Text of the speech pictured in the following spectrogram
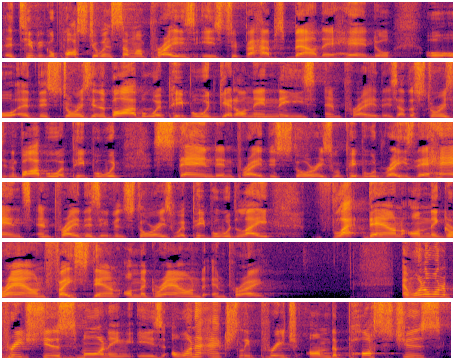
a, typical posture when someone prays is to perhaps bow their head, or, or, or, uh, there's stories in the Bible where people would get on their knees and pray. There's other stories in the Bible where people would stand and pray. There's stories where people would raise their hands and pray. There's even stories where people would lay flat down on the ground, face down on the ground, and pray. And what I want to preach to you this morning is I want to actually preach on the postures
